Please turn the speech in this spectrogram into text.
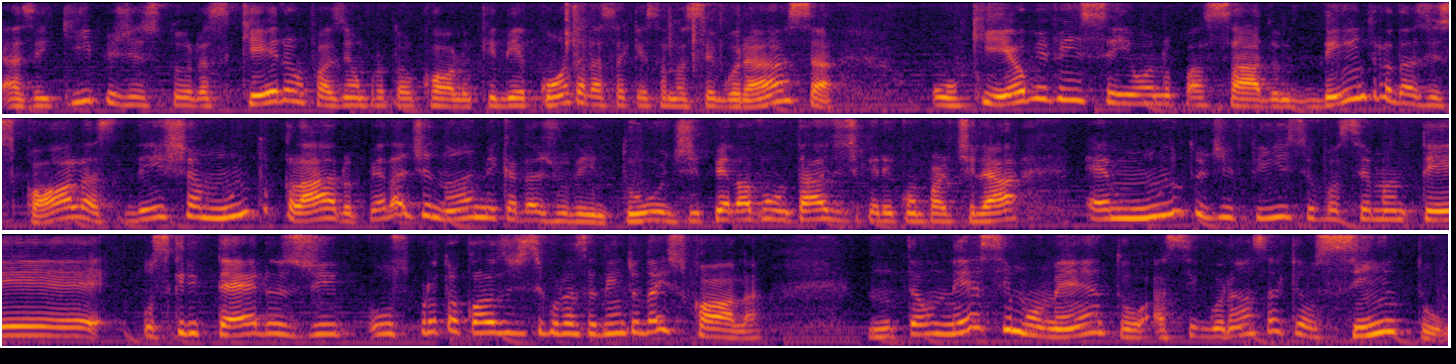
as equipes gestoras queiram fazer um protocolo que dê conta dessa questão da segurança, o que eu vivenciei o ano passado dentro das escolas deixa muito claro, pela dinâmica da juventude, pela vontade de querer compartilhar, é muito difícil você manter os critérios de os protocolos de segurança dentro da escola. Então, nesse momento, a segurança que eu sinto,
